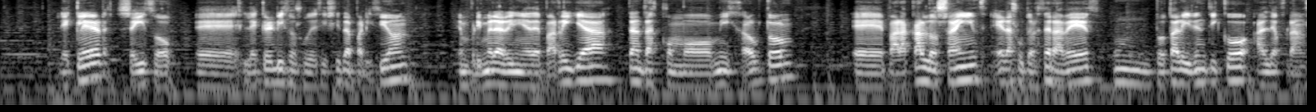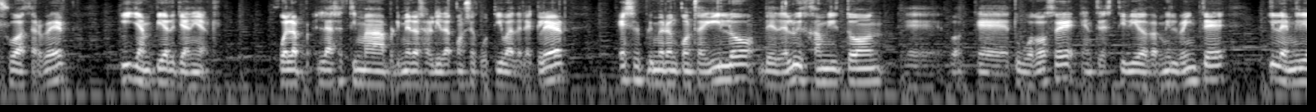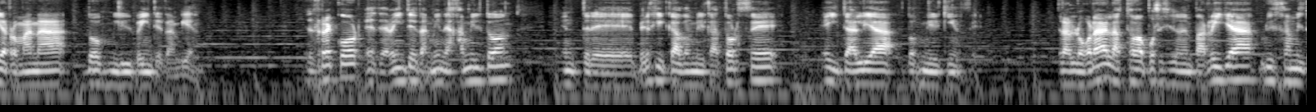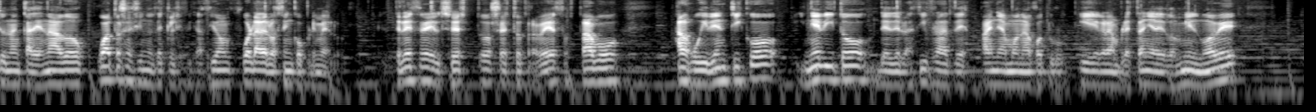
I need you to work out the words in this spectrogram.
Leclerc, se hizo, eh, Leclerc hizo su decisiva aparición en primera línea de parrilla, tantas como Mick Hawthorne. Eh, para Carlos Sainz era su tercera vez, un total idéntico al de François Cerver y Jean-Pierre Janier. Fue la, séptima primera salida consecutiva de Leclerc, es el primero en conseguirlo desde Lewis Hamilton eh, que tuvo 12 entre Estiria 2020 y la Emilia Romana 2020 también. El récord es de 20 también de Hamilton entre Bélgica 2014 e Italia 2015. Tras lograr la octava posición en parrilla, Luis Hamilton ha encadenado cuatro sesiones de clasificación fuera de los cinco primeros. El 13, el sexto, sexto otra vez, octavo, algo idéntico, inédito desde las cifras de España, Mónaco, Turquía y Gran Bretaña de 2009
